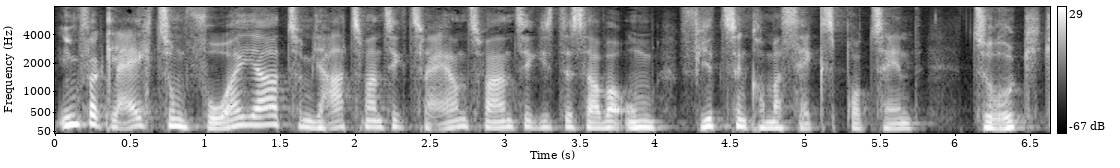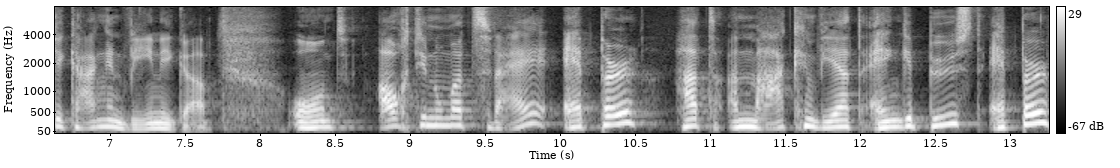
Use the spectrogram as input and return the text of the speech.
Im Vergleich zum Vorjahr, zum Jahr 2022, ist es aber um 14,6 Prozent zurückgegangen, weniger. Und auch die Nummer zwei, Apple, hat an Markenwert eingebüßt. Apple,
